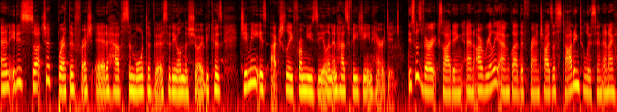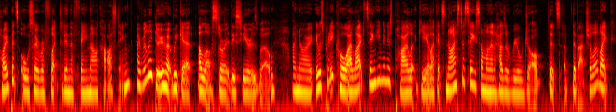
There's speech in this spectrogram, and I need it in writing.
And it is such a breath of fresh air to have some more diversity on the show because Jimmy is actually from New Zealand and has Fijian heritage. This was very exciting, and I really am glad the franchise are starting to listen, and I hope it's also reflected in the female casting. I really do hope we get a love story this year as well. I know. It was pretty cool. I liked seeing him in his pilot gear. Like, it's nice to see someone that has a real job that's a, the bachelor. Like,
